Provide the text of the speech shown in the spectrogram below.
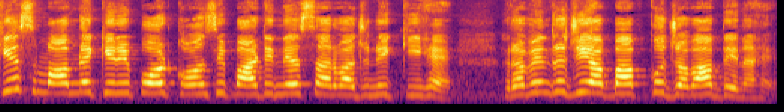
किस मामले की रिपोर्ट, कौन सी पार्टी ने सार्वजनिक की है? रविंद्र जी, अब आपको जवाब देना है।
